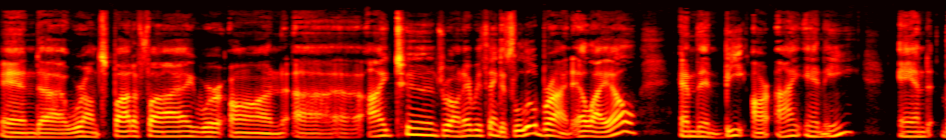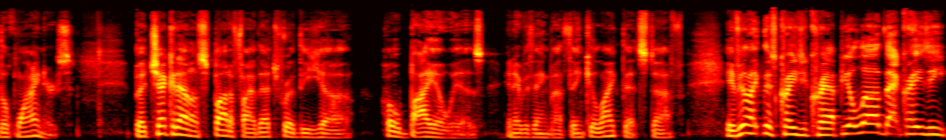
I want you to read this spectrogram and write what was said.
And uh, we're on Spotify, we're on uh, iTunes, we're on everything. It's Lil Brian, L I L, and then B R I N E, and the Whiners. But check it out on Spotify. That's where the uh, whole bio is and everything. But I think you'll like that stuff. If you like this crazy crap, you'll love that crazy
